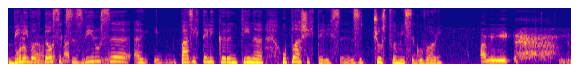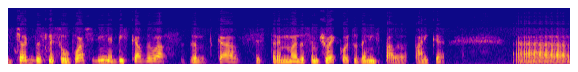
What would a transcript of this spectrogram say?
били в досек с вируса, пазихте ли карантина, оплашихте ли се? За чувства ми се говори. Ами, чак да сме се оплашили, не бих казал аз да, така се стрема да съм човек, който да не изпада в паника. А,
